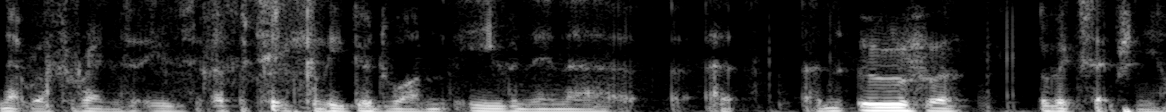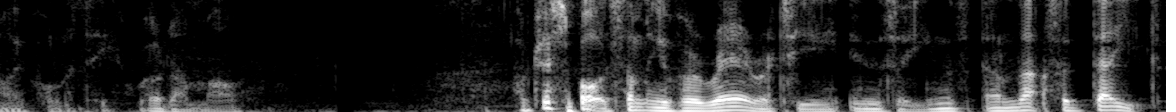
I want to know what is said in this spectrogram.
Network of Friends is a particularly good one, even in a, a an oeuvre of exceptionally high quality. Well done, Marv. I've just spotted something of a rarity in zines, and that's a date,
